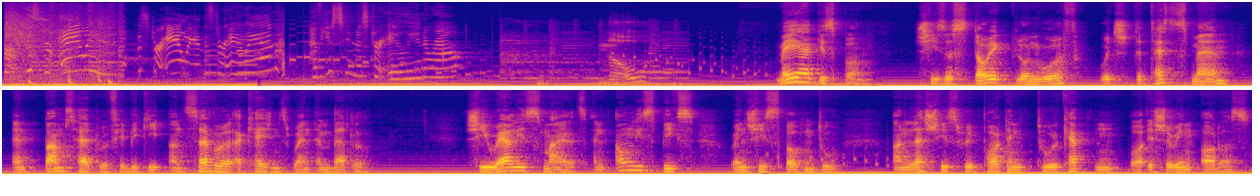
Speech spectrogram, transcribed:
Mr. Alien! Mr. Alien! Mr. Alien! Have you seen Mr. Alien around? No. Meia Gisborn. She's a stoic lone wolf which detests men and bumps head with Hibiki on several occasions when in battle. She rarely smiles and only speaks when she's spoken to, unless she's reporting to a captain or issuing orders.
